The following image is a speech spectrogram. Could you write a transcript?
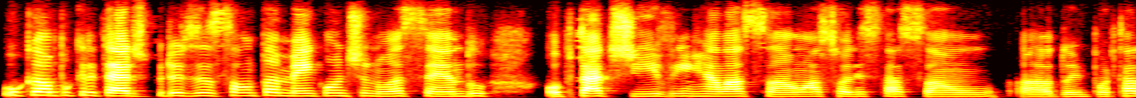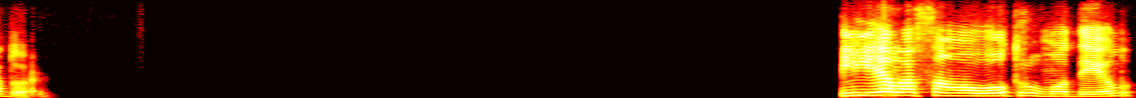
O campo critério de priorização também continua sendo optativo em relação à solicitação uh, do importador. Em relação ao outro modelo,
